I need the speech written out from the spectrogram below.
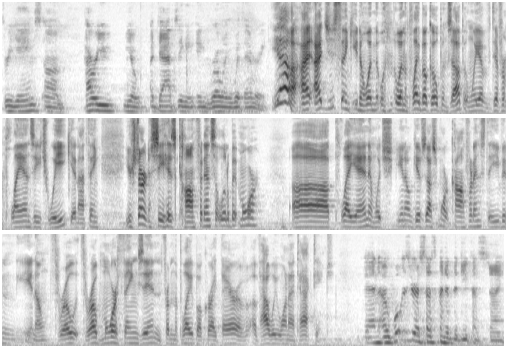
three games. Um, how are you, you know, adapting and, growing with Emory? Yeah, I, I just think you know when the, when when the playbook opens up and we have different plans each week, and I think you're starting to see his confidence a little bit more uh, play in, and which you know gives us more confidence to even you know throw throw more things in from the playbook right there of, of how we want to attack teams. And uh, what was your assessment of the defense tonight?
